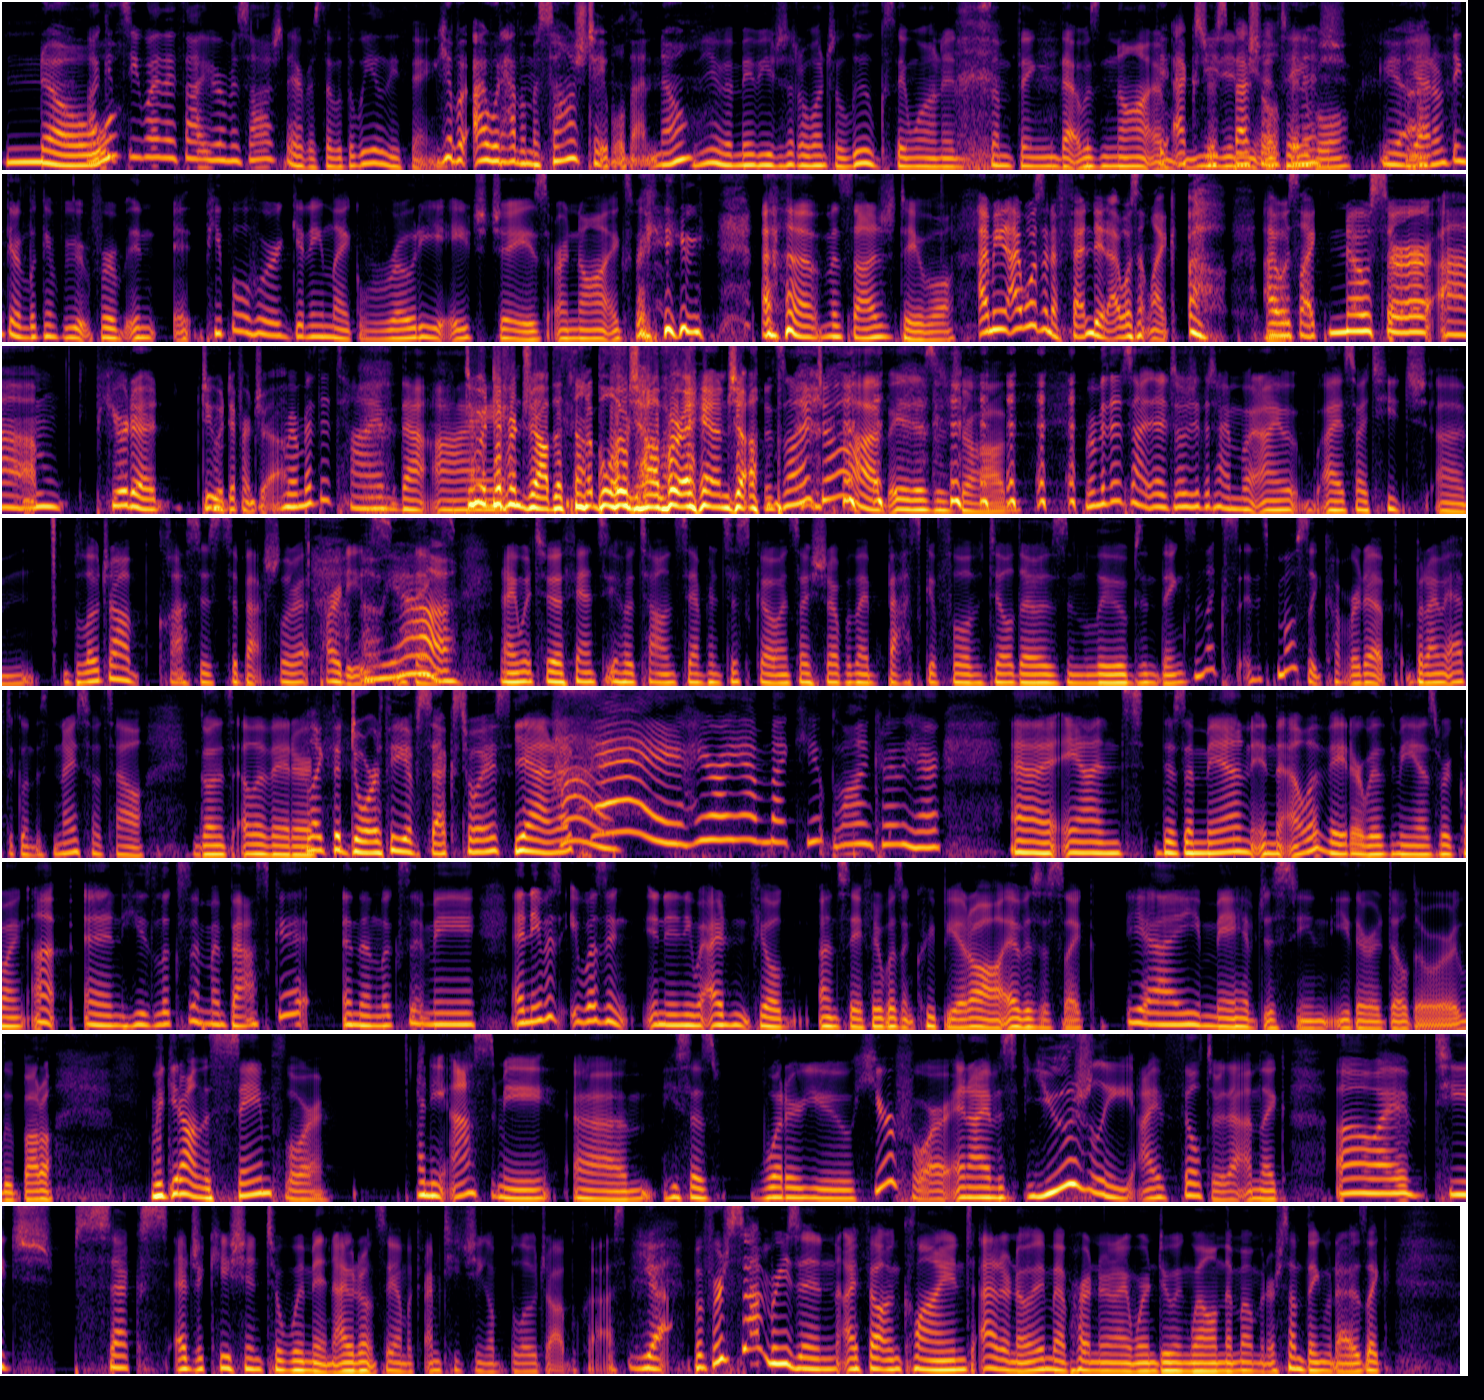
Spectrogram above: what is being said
no. I can see why they thought you were a massage therapist though, with the wheelie thing. yeah, but I would have a massage table then, no? Yeah, but maybe you just had a bunch of because they wanted something that was not The a, extra special table. Yeah. yeah. I don't think they're looking for for in, it, people who are getting like roadie HJs are not expecting a massage table. I mean, I wasn't offended. I wasn't like, oh, I was like, no, sir, I'm here to do a different job. Remember the time that I do a different job that's not a blow job or a hand job. It's not a job. it is a job. Remember the time I told you the time when I, I so I teach um, blowjob classes to bachelorette parties. Oh, and yeah. things. And I went to a fancy hotel in San Francisco, and so I show up with my basket full of dildos and lubes and things, and like it's mostly covered up. But I have to go in this nice hotel and go in this elevator. Like the Dorothy of sex toys. Yeah, and I'm like, hey, here I am, my cute blonde curly hair. Uh, and there's a man in the elevator with me as we're going up, and he looks at my basket and then looks at me. And it was it wasn't in any way. I didn't feel unsafe. It wasn't creepy at all. It was just like, yeah, he may have just seen either a dildo or a lube bottle. We get on the same floor, and he asks me. Um, he says, "What are you here for?" And I was usually I filter that. I'm like, "Oh, I teach sex education to women." I don't say I'm like I'm teaching a blowjob class. Yeah. But for some reason, I felt inclined. I don't know. Maybe my partner and I weren't doing well in the moment or something. But I was like,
